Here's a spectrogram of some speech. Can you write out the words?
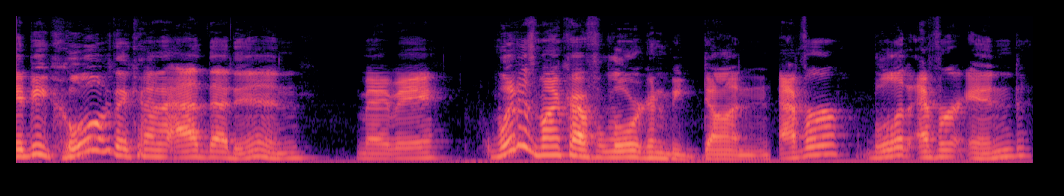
It'd be cool if they kind of add that in, maybe. When is Minecraft lore to be done? Ever? Will it ever end?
